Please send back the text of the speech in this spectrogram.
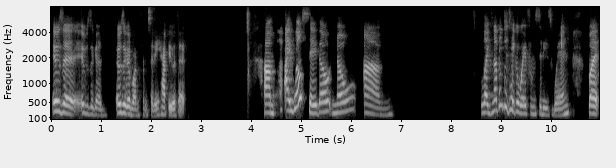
it was a, it was a good, it was a good one from City. Happy with it. Um, I will say though, no, um, like nothing to take away from City's win, but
